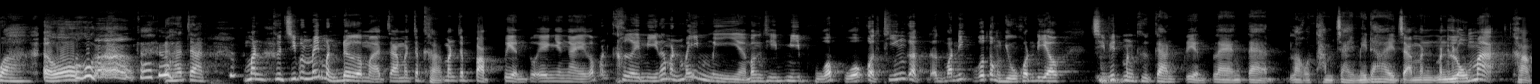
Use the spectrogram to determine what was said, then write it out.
กว่าโอ้นะฮะอาจารย์ มันคือชีวิตมันไม่เหมือนเดิมอะอาจารย์มันจะครับ มันจะปรับเปลี่ยนตัวเองยังไง ก็มันเคยมีแล้วมันไม่มีอะบางทีมีผัวผัวกดทิ้งกับวันนี้กูก็ต้องอยู่คนเดียว ชีวิตมันคือการเปลี่ยนแปลงแต่เราทำใจไม่ได้อาจารย์มันมันล้มอะครับ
